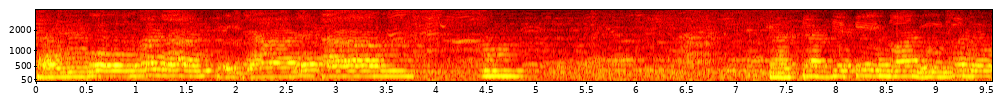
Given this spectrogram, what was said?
संगो मनांति जानताम् कर्तव्य के मानी बनो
